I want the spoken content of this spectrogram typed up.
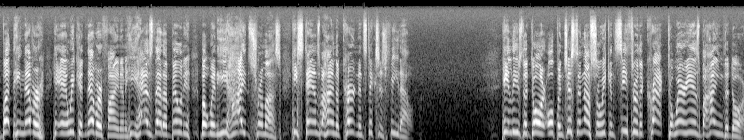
but he never, and we could never find him. He has that ability, but when he hides from us, he stands behind the curtain and sticks his feet out. He leaves the door open just enough so we can see through the crack to where he is behind the door.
